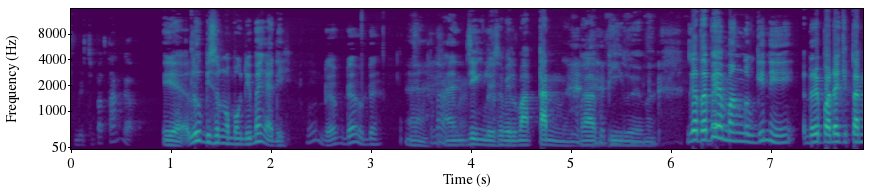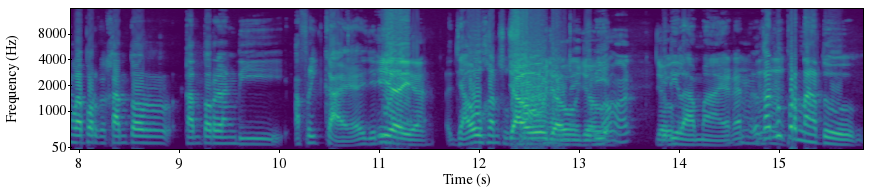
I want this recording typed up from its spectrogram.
Lebih cepat tanggap. Iya, lu bisa ngomong di mic gak di? Udah, udah, udah. Eh, anjing lu sambil makan, babi lu emang. Enggak, tapi emang begini, daripada kita ngelapor ke kantor kantor yang di Afrika ya. Jadi Iya, iya. jauh kan susah. Jauh, jauh, Nah, jauh. Jadi. Jauh. jadi lama ya kan. Mm-mm. Kan lu pernah tuh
